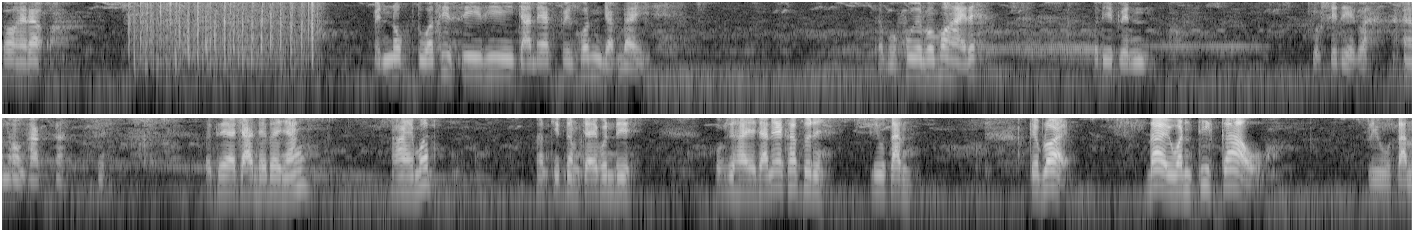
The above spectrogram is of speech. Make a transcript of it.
ก็ให้แล้ว เป็นนกตัวที่ซีที่จานแอกเป็นคนอยากได้แต่บุฟืนผมบ่หายเด้พอดีเป็นลูกศิษย์เอกว่ะน้องฮักแต่ที่อาจารย์อยากได้ยังหายมดน้ำจิตน้ำใจเพิ่นดี ผมจะให้อาจารย์แอกครับตัวนี้ริวตันเรียบร้อย ได้วันที่เก้า ริวตัน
